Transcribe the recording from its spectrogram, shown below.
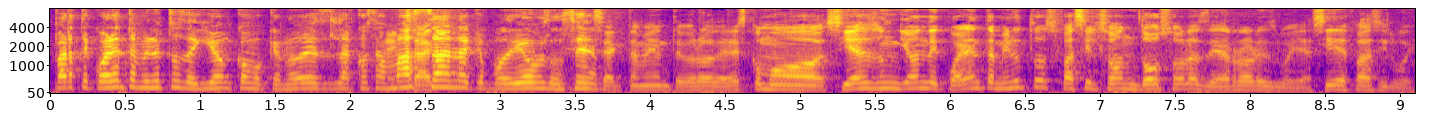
aparte 40 minutos de guion como que no es la cosa más sana que podríamos hacer. Exactamente, brother. Es como si haces un guion de 40 minutos, fácil son dos horas de errores, güey. Así de fácil, güey.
